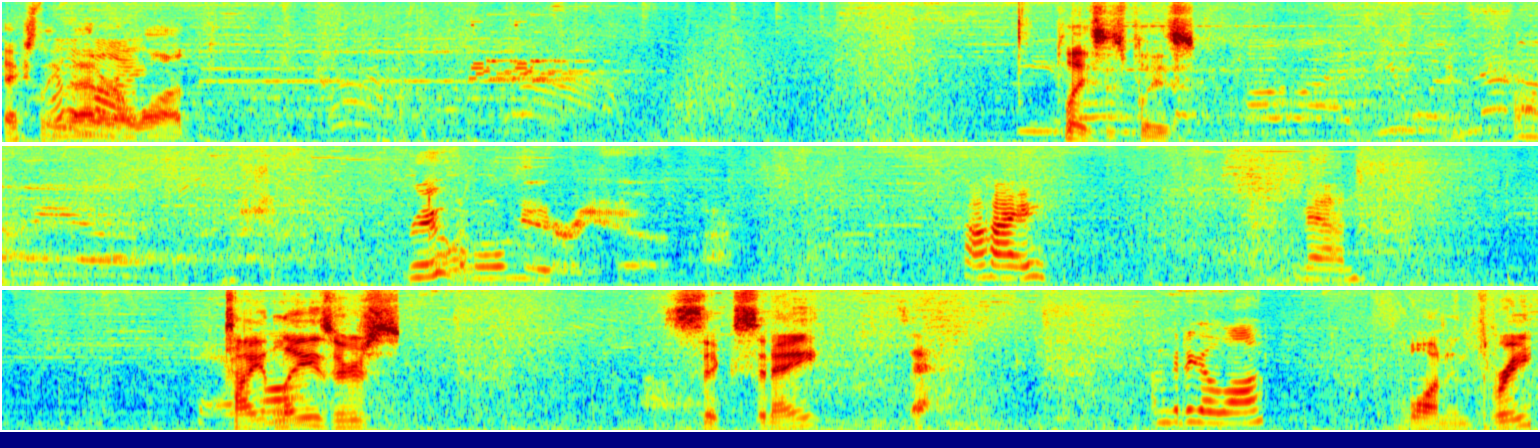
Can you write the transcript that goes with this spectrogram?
Actually, Oh matter my. a lot. Places, please. Rue. Hi. Man. Okay, Tight lasers. Six and eight. I'm gonna go long. One and three.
